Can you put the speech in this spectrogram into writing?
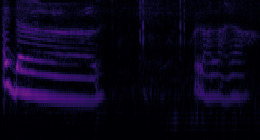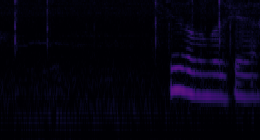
Haydi. Allah Allah ya. Sinir olun böyle şeylere.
